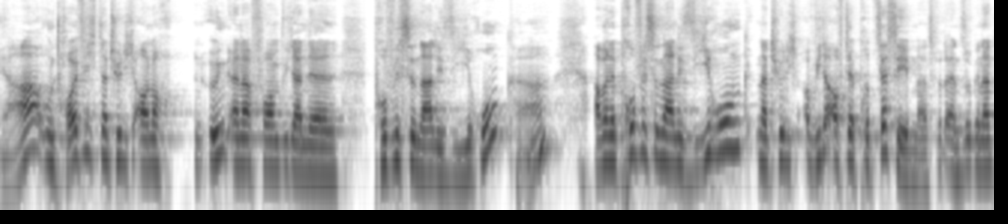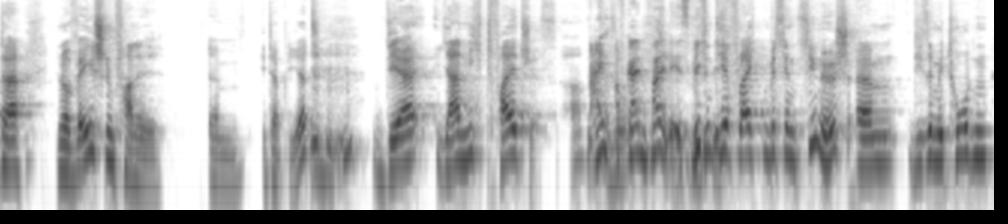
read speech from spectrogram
Ja, und häufig natürlich auch noch in irgendeiner Form wieder eine Professionalisierung, ja. Mhm. aber eine Professionalisierung natürlich auch wieder auf der Prozessebene. Es wird ein sogenannter Innovation Funnel ähm, etabliert, mhm. der ja nicht falsch ist. Ja? Nein, also, auf keinen Fall, der ist wir wichtig. Wir sind hier vielleicht ein bisschen zynisch. Ähm, diese Methoden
